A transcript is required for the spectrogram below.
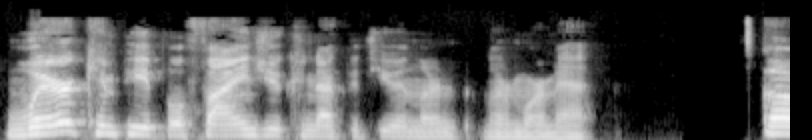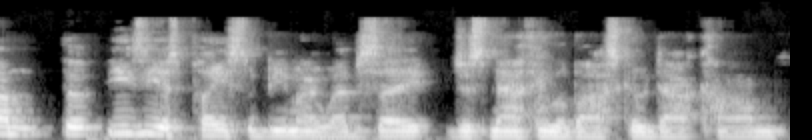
Where can people find you, connect with you, and learn learn more, Matt? Um, the easiest place would be my website, just matthewlabosco.com.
